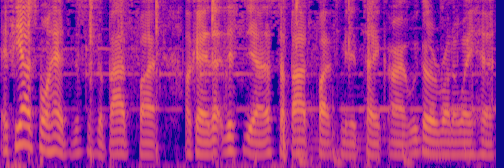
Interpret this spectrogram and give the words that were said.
If he has more heads, this is a bad fight. Okay, that, this yeah, that's a bad fight for me to take. All right, we gotta run away here.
